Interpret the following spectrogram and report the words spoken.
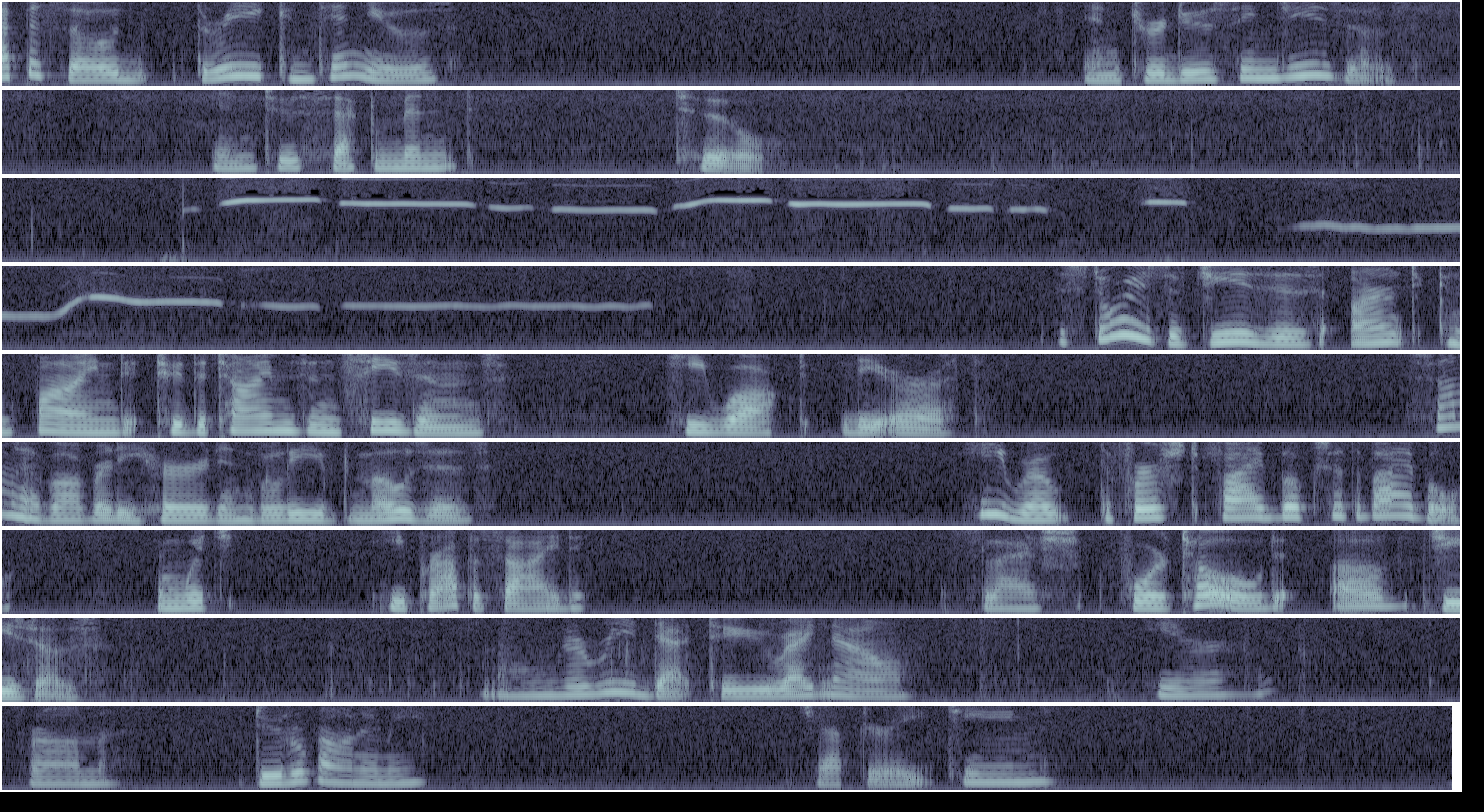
Episode 3 continues Introducing Jesus into segment 2. The stories of Jesus aren't confined to the times and seasons he walked the earth. Some have already heard and believed Moses. He wrote the first five books of the Bible, in which he prophesied slash foretold of Jesus. I'm going to read that to you right now here from Deuteronomy chapter 18,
